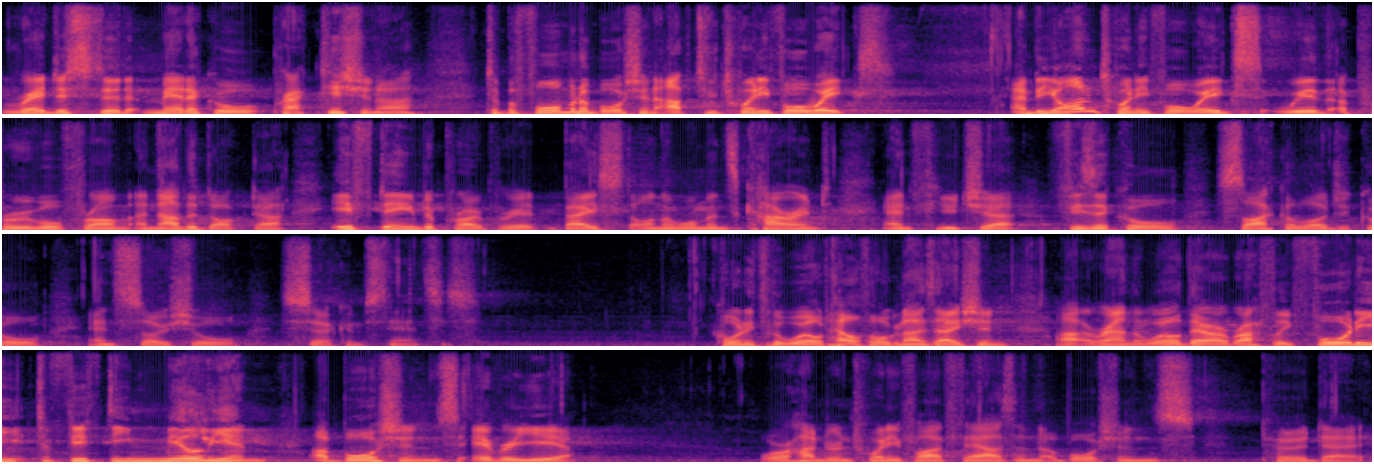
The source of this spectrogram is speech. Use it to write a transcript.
registered medical practitioner to perform an abortion up to 24 weeks. And beyond 24 weeks, with approval from another doctor, if deemed appropriate, based on the woman's current and future physical, psychological, and social circumstances. According to the World Health Organization, uh, around the world there are roughly 40 to 50 million abortions every year, or 125,000 abortions per day.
